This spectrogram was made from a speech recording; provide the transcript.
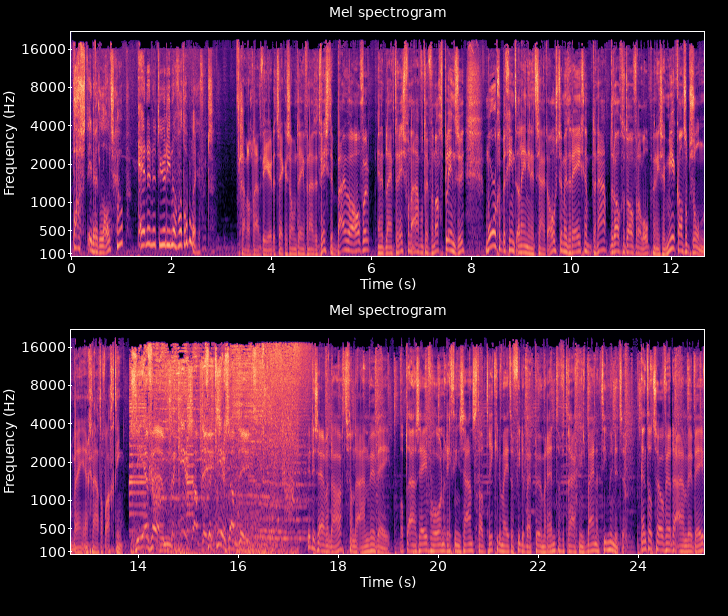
past in het landschap en een natuur die nog wat oplevert. Gaan we nog naar het weer. De trekken zometeen vanuit het westen buien over. En het blijft de rest van de avond en vannacht plinsen. Morgen begint alleen in het zuidoosten met regen. Daarna droogt het overal op en is er meer kans op zon bij een graad of 18. ZFM, verkeersupdate. verkeersupdate. Dit is Erwin de Hart van de ANWB. Op de A7 Hoorn richting Zaanstad 3 kilometer file bij Purmerend. De vertraging is bijna 10 minuten. En tot zover de ANWB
